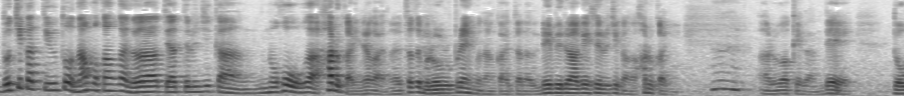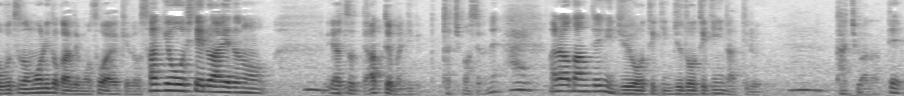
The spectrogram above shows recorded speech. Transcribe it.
どっちかっていうと何も考えずだーってやってる時間の方がはるかに長いので例えばロールプレイングなんかやったらレベル上げしてる時間がはるかにうん。あるわけなんで動物の森とかでもそうやけど作業してる間のうん。やつってあっという間に経ちますよね。はい。あれは完全に受動的受動的になってるうん。立場なんで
